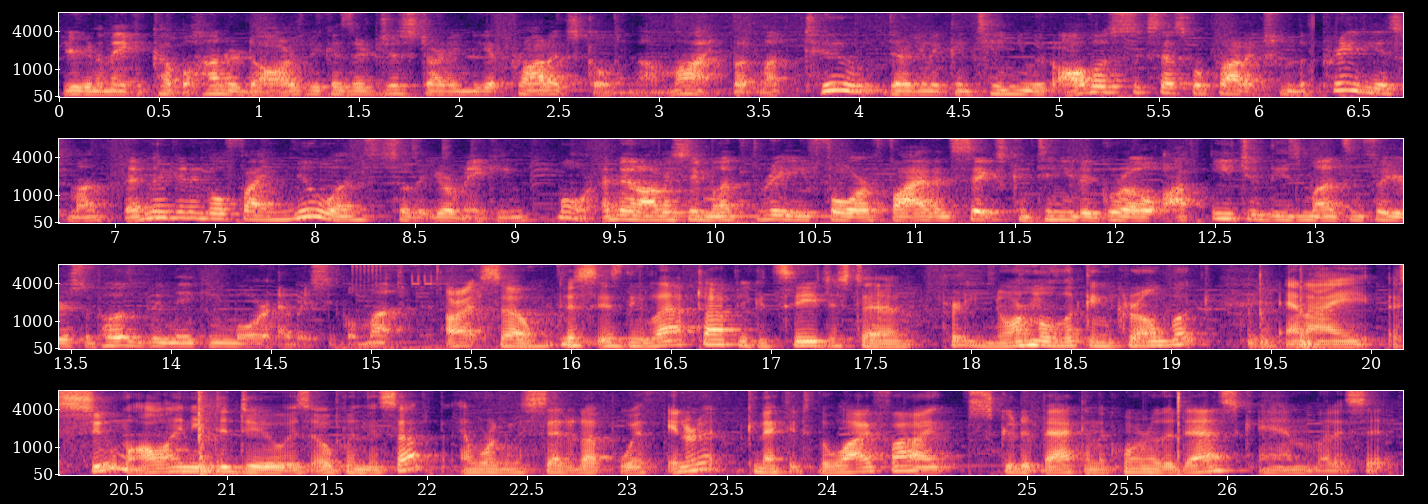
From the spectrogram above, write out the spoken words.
you're gonna make a couple hundred dollars because they're just starting to get products going online. But month two, they're gonna continue with all those successful products from the previous month. Then they're gonna go find new ones so that you're making more. And then obviously month three, four, five, and six continue to grow off each of these months. And so you're supposedly making more every single month. All right, so this is the laptop. You can see just a pretty normal looking Chromebook. And I assume all I need to do is open this up and we're gonna set it up with internet, connect it to the Wi-Fi, scoot it back in the corner of the desk and let it sit.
